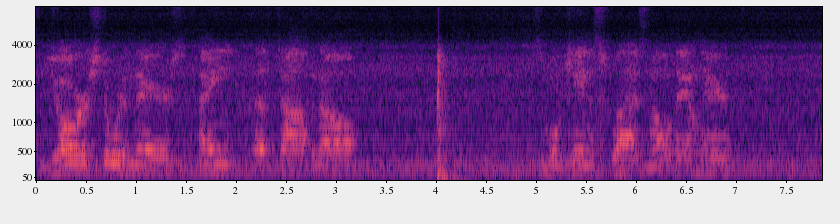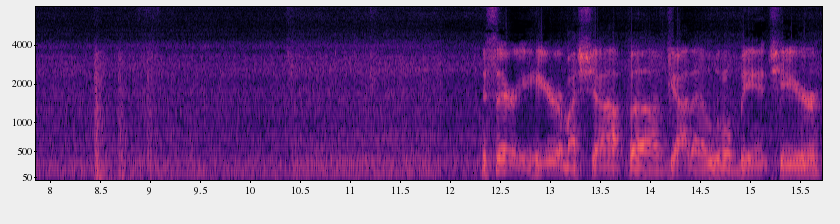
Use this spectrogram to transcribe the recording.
some jars stored in there, some paint up top and all. Some more canning supplies and all down there This area here in my shop, uh, I've got a little bench here.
